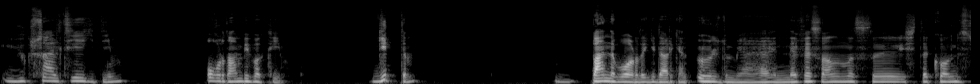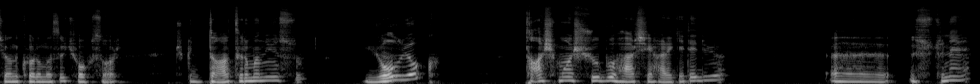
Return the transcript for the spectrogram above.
yükseltiye gideyim. Oradan bir bakayım. Gittim. Ben de bu arada giderken öldüm ya. Yani nefes alması, işte kondisyonu koruması çok zor. Çünkü dağa tırmanıyorsun. Yol yok. Taş maş şu bu her şey hareket ediyor. Ee, üstüne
